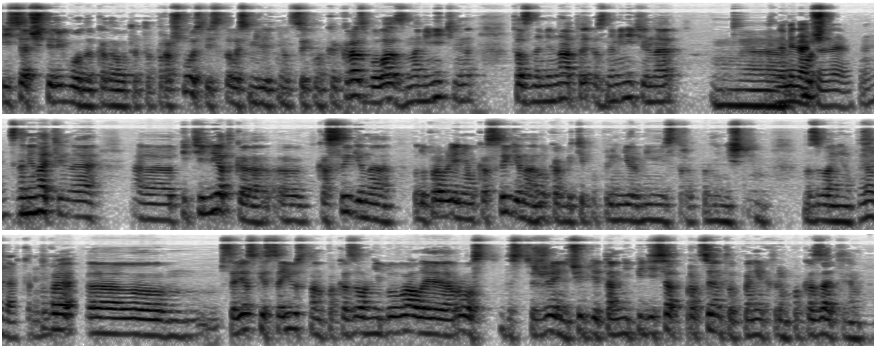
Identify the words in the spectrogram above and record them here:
54 года, когда вот это прошло, если 108-летнего цикла, как раз была знаменительная, та знаменательная, знаменательная, знаменательная, ну, знаменательная Э, пятилетка э, Косыгина, под управлением Косыгина, ну как бы типа премьер-министра по нынешним названиям, ну, да. которая э, Советский Союз там показал небывалый рост достижений, чуть ли там не 50% по некоторым показателям.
